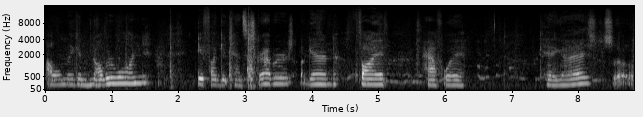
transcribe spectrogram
I will make another one if I get 10 subscribers. Again, five, halfway. Okay, guys, so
